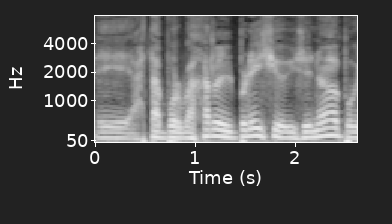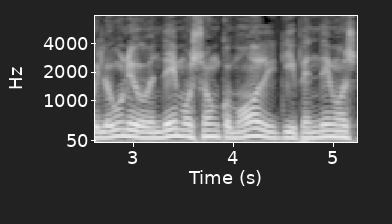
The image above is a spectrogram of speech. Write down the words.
eh, hasta por bajarle el precio, dice, no, porque lo único que vendemos son commodities, vendemos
